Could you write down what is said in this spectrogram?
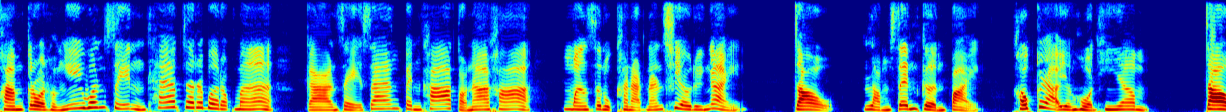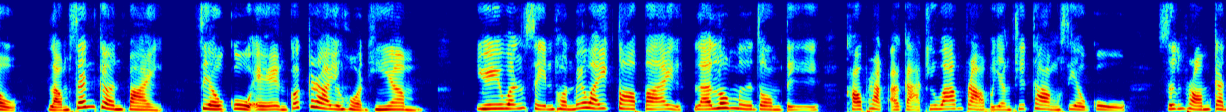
ความโกรธของยี่วันซินแทบจะระเบิดออกมา การเสแสร้งเป็นค่าต่อหน้าค่า มันสนุกขนาดนั้นเชียวหรือไง เจ้าล้ำเส้นเกินไป เขากล่าวอย่างโหดเหี้ยม เจ้าล้ำเส้นเกินไปเซียวกูเองก็กล่าวอย่างโหดเหี้ยมยีวันซินทนไม่ไหวอีกต่อไป และลงมือโจมตี เขาผลักอากาศที่ว่างเปล่าไปยังทิศทางของเซียวกูซึ่งพร้อมกัน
